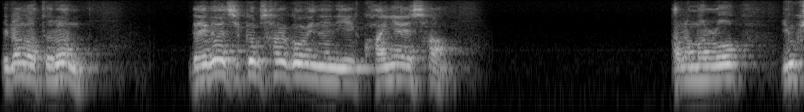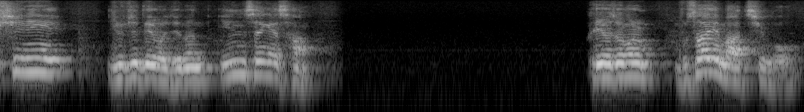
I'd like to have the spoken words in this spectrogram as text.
이런 것들은 내가 지금 살고 있는 이 광야의 삶, 다른 말로 육신이 유지되어지는 인생의 삶, 그 여정을 무사히 마치고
